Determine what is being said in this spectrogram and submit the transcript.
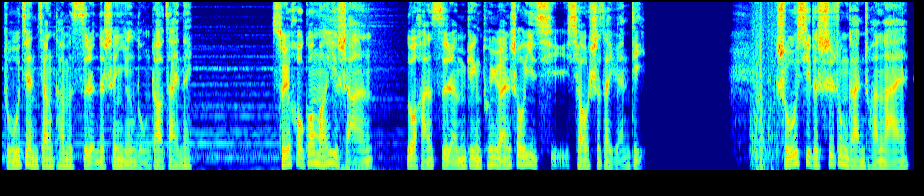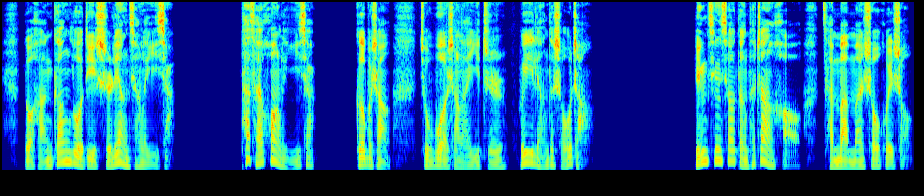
逐渐将他们四人的身影笼罩在内。随后光芒一闪，洛寒四人并吞元兽一起消失在原地。熟悉的失重感传来，洛寒刚落地时踉跄了一下，他才晃了一下，胳膊上就握上来一只微凉的手掌。林青霄等他站好，才慢慢收回手。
